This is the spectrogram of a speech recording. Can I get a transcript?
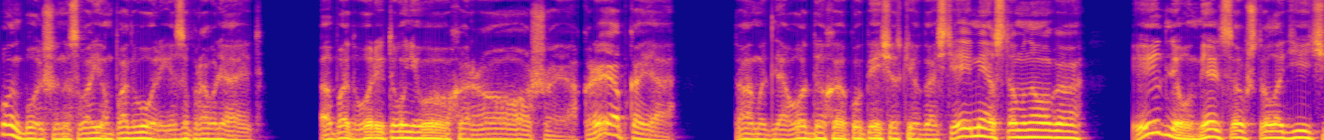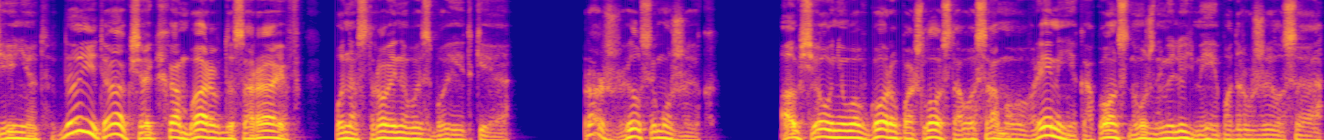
он больше на своем подворье заправляет. А подворье-то у него хорошее, крепкое. Там и для отдыха купеческих гостей места много, и для умельцев, что ладьи чинят, да и так всяких амбаров да сараев понастроено в избытке. Разжился мужик. А все у него в гору пошло с того самого времени, как он с нужными людьми подружился.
